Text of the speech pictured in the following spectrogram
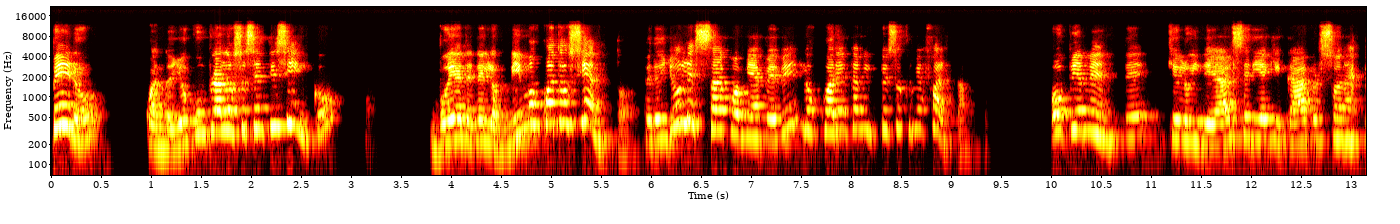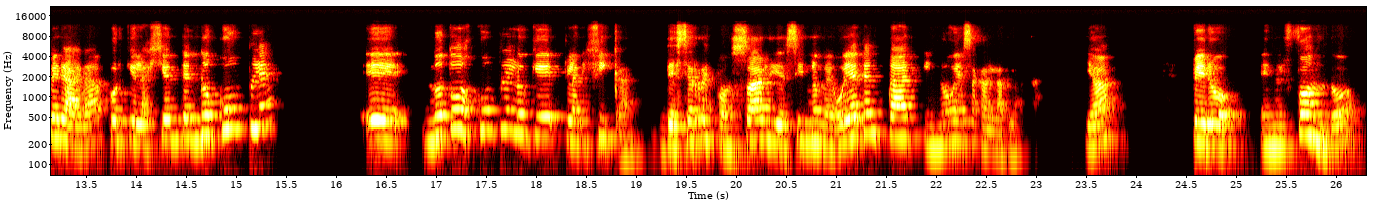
Pero cuando yo cumpla los 65, voy a tener los mismos 400, pero yo le saco a mi APB los 40 mil pesos que me faltan. Obviamente que lo ideal sería que cada persona esperara, porque la gente no cumple, eh, no todos cumplen lo que planifican, de ser responsable y decir, no me voy a tentar y no voy a sacar la plata. ¿Ya? Pero en el fondo,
